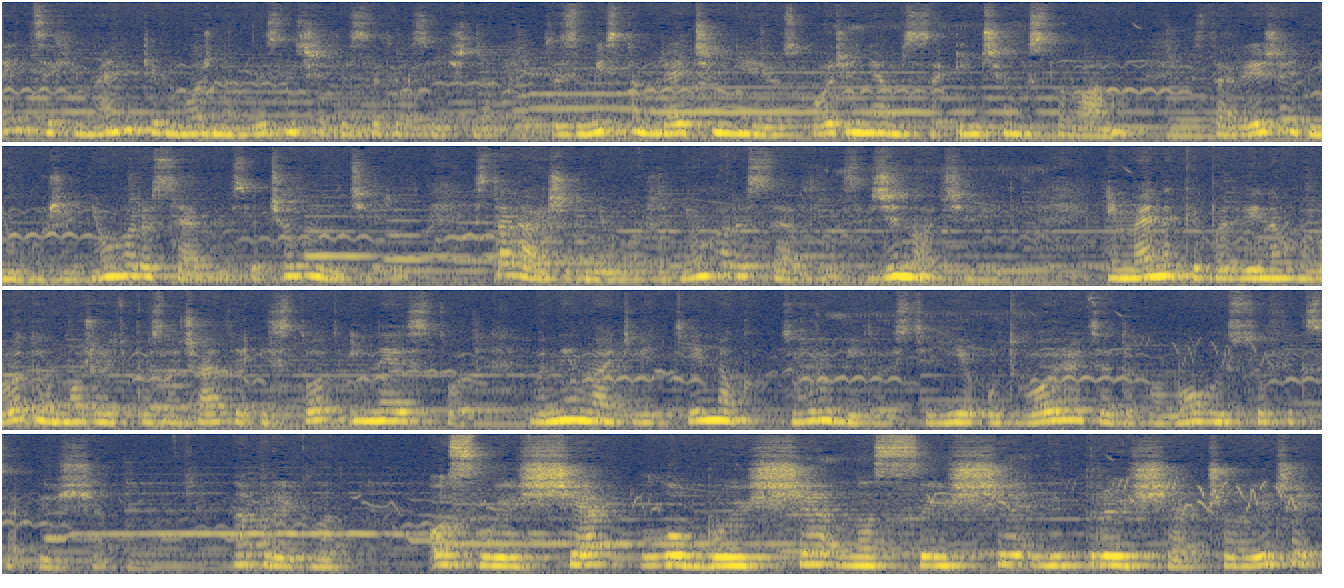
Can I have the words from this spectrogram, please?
Рід цих іменників можна визначити синтаксично, за змістом речення і узгодженням з іншими словами. Старий жаднюга, жаднюга розсердився, чоловічий рід. Стара жаднюга, жаднюга розсердилася, жіночий рід. Іменники подвійного роду можуть позначати істот і неістот. Вони мають відтінок згрубілості, її утворюють за допомогою суфікса «ище». Наприклад, ослище, лобище, носище, вітрище, чоловічий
